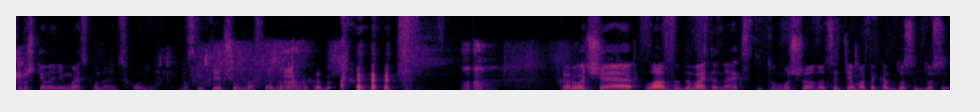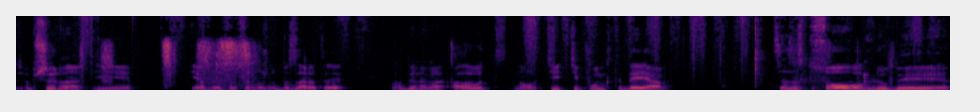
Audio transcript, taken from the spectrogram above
Трошки на німецьку навіть схоже. Наскільки я чув на фоні там у тебе. Коротше, ладно, давайте next, тому що ну, ця тема така досить досить обширна, і я, блін, про це можна базарити годинами. Але от ну, ті, ті пункти, де я це застосовував, люди.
